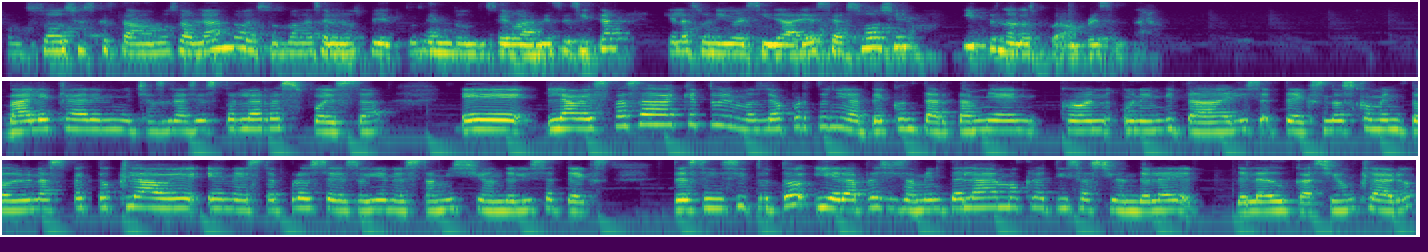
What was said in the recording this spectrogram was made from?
con, socios que estábamos hablando, estos van a ser unos proyectos en donde se va a necesitar que las universidades se asocien y pues nos los puedan presentar. Vale, Karen, muchas gracias por la respuesta. Eh, la vez pasada que tuvimos la oportunidad de contar también con una invitada del ICETEX, nos comentó de un aspecto clave en este proceso y en esta misión del ICETEX de este instituto y era precisamente la democratización de la, educación, claro,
